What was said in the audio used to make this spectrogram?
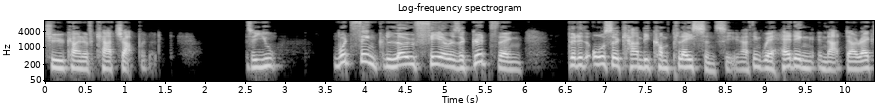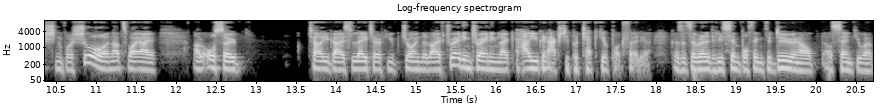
to kind of catch up with it. So you would think low fear is a good thing, but it also can be complacency. And I think we're heading in that direction for sure. And that's why I, I'll also tell you guys later if you've joined the live trading training, like how you can actually protect your portfolio because it's a relatively simple thing to do. And I'll I'll send you a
